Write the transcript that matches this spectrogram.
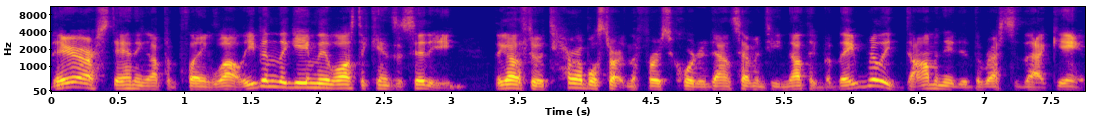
they are standing up and playing well. Even the game they lost to Kansas City, they got off to a terrible start in the first quarter, down 17 nothing, but they really dominated the rest of that game.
